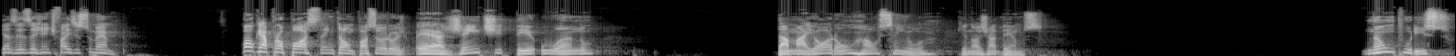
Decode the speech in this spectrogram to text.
E às vezes a gente faz isso mesmo. Qual que é a proposta, então, pastor, hoje? É a gente ter o ano da maior honra ao Senhor que nós já demos. Não por isso,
